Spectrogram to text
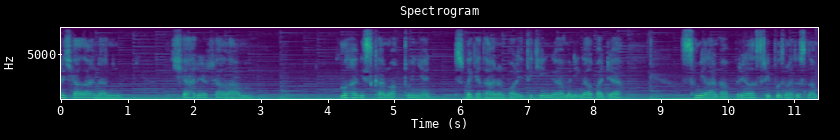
perjalanan Syahrir dalam menghabiskan waktunya sebagai tahanan politik hingga meninggal pada 9 April 1966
